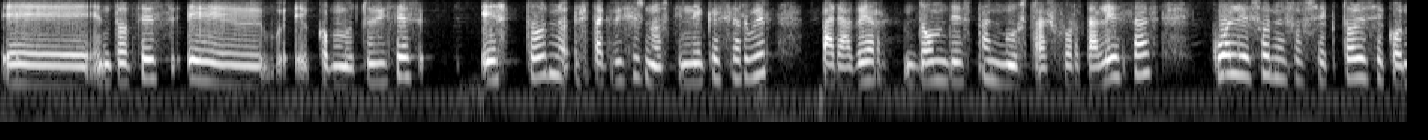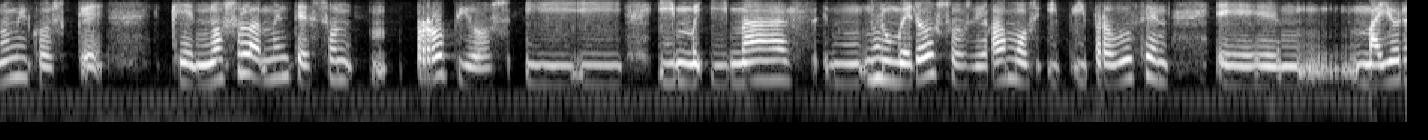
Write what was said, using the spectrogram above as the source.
Eh, entonces, eh, como tú dices, esto, esta crisis nos tiene que servir para ver dónde están nuestras fortalezas, cuáles son esos sectores económicos que, que no solamente son propios y, y, más numerosos, digamos, y, producen eh, mayor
